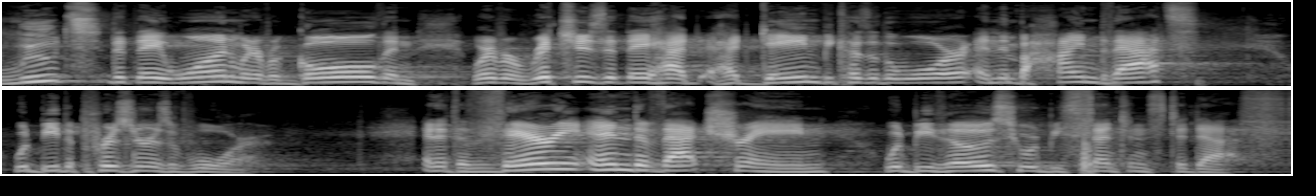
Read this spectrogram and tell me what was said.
loot that they won whatever gold and whatever riches that they had, had gained because of the war and then behind that would be the prisoners of war. And at the very end of that train would be those who would be sentenced to death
